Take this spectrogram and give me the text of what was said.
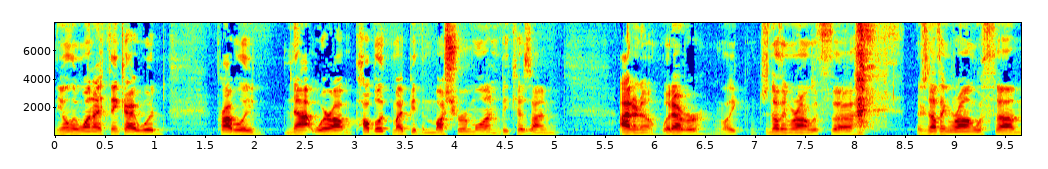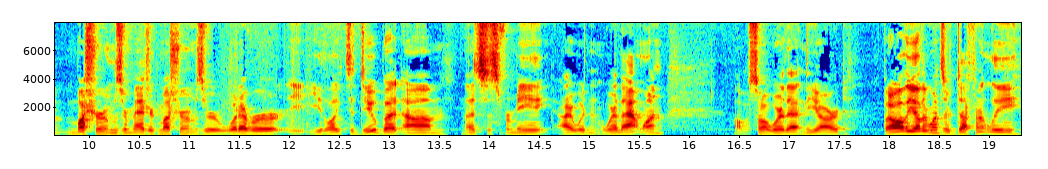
the only one I think I would probably not wear out in public might be the mushroom one because I'm, I don't know, whatever. Like, there's nothing wrong with, uh, there's nothing wrong with um, mushrooms or magic mushrooms or whatever you like to do, but um, that's just for me. I wouldn't wear that one, so I'll wear that in the yard. But all the other ones are definitely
